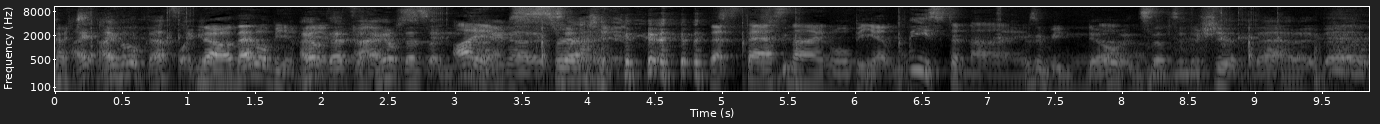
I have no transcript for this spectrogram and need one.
I, I hope that's like a- no, that'll be. I hope that's I hope that's a I nine out of ten. that Fast Nine will be at least a nine. There's gonna be no Um, insensitive shit in that. I bet.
